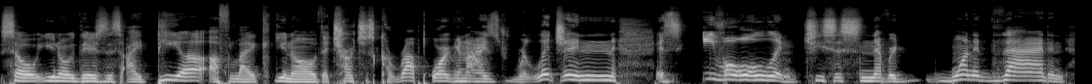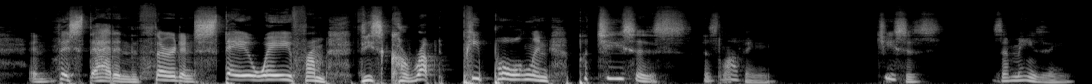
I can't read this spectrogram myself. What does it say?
so you know there's this idea of like you know the church is corrupt organized religion is evil and jesus never wanted that and and this, that, and the third, and stay away from these corrupt people. And but Jesus is loving. Jesus is amazing.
